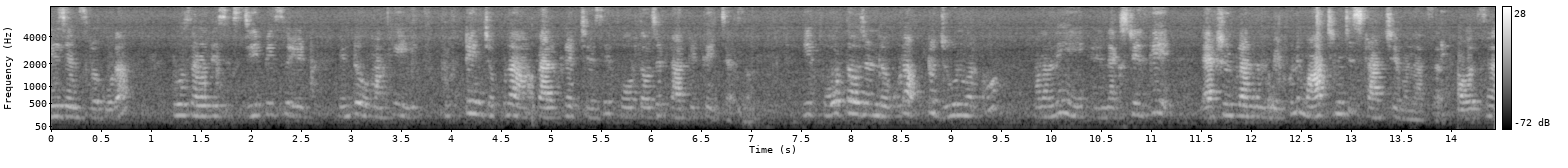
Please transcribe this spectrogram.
రీజన్స్లో కూడా two seventy six GPs into మనకి ఫిఫ్టీన్ చొప్పున క్యాలిక్యులేట్ చేసి ఫోర్ థౌజండ్ టార్గెట్గా ఇచ్చేస్తాం. ఈ ఫోర్ థౌజండ్లో కూడా అప్ టు జూన్ వరకు మనల్ని నెక్స్ట్ ఇయర్కి యాక్షన్ ప్లాన్ కింద పెట్టుకుని మార్చి నుంచి స్టార్ట్ చేయమన్నారు సార్. కావాల్సిన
